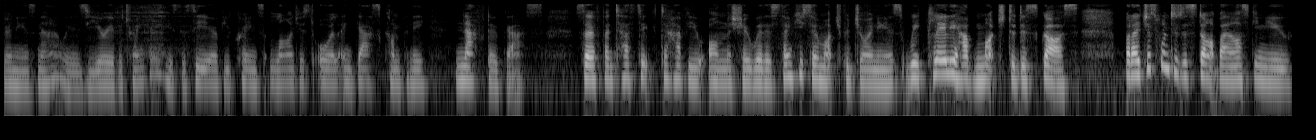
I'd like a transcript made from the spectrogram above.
Joining us now is Yuri Vitrenko. He's the CEO of Ukraine's largest oil and gas company, Naftogaz. So fantastic to have you on the show with us. Thank you so much for joining us. We clearly have much to discuss, but I just wanted to start by asking you,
